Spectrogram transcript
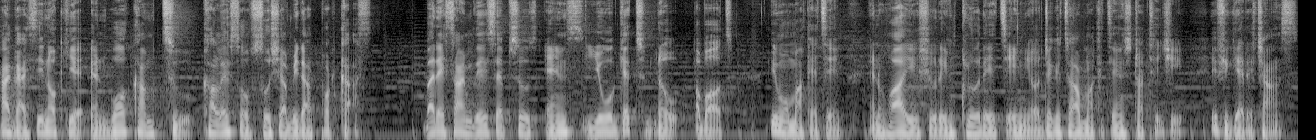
Hi guys, Enoch here and welcome to Colors of Social Media Podcast. By the time this episode ends, you will get to know about email marketing and why you should include it in your digital marketing strategy if you get a chance.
